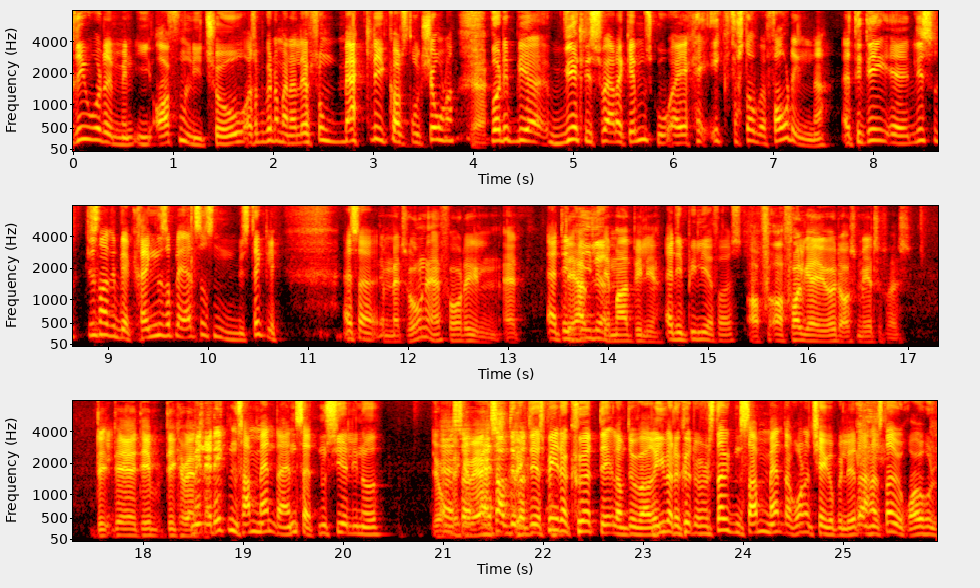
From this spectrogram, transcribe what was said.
driver det, men i offentlige tog, og så begynder man at lave sådan nogle mærkelige konstruktioner, ja. Ja. hvor det bliver virkelig svært at gennemskue, og jeg kan ikke forstå, hvad fordelen er. At det, det, øh, lige, så, lige snart det bliver kringlet, så bliver jeg altid sådan mistænkelig. Altså, Jamen, med togene er fordelen, at Er det det, er, billigere? det er meget billigere. er det billigere for os? Og, og folk er i øvrigt også mere tilfredse. Det, det, det, det kan være... Men er det ikke den samme mand, der er ansat? Nu siger jeg lige noget. Jo, altså, det kan være, altså, om det var DSB, der kørte det, eller om det var Arriva, der kørte det, var det stadig den samme mand, der rundt og tjekker billetter. Han har stadig røvhul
